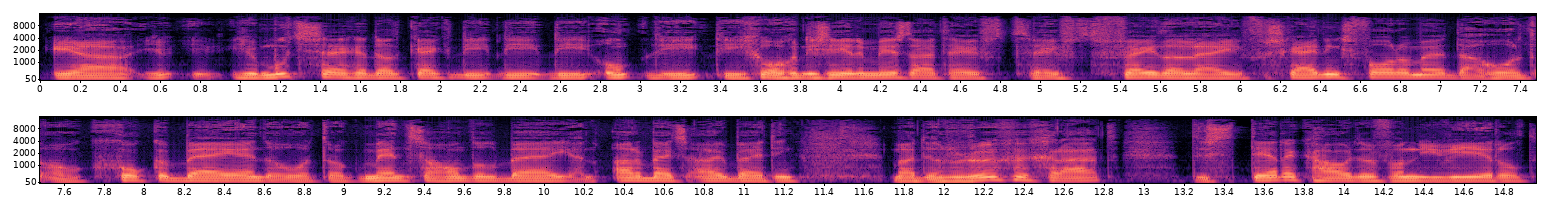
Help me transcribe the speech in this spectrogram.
Ja, je, je moet zeggen dat, kijk, die, die, die, die, die georganiseerde misdaad heeft, heeft velerlei verschijningsvormen. Daar hoort ook gokken bij en daar hoort ook mensenhandel bij en arbeidsuitbuiting. Maar de ruggengraat, de sterkhouder van die wereld,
